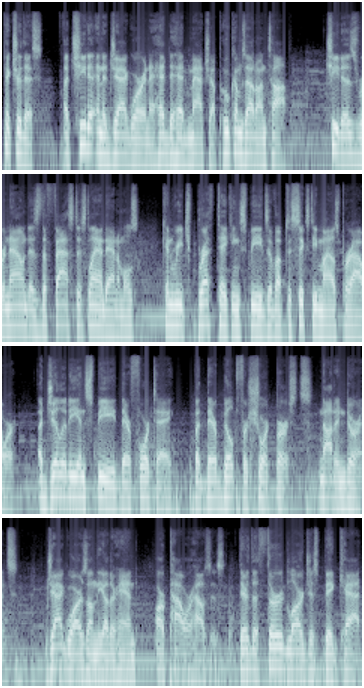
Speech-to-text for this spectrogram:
Picture this, a cheetah and a jaguar in a head-to-head matchup, who comes out on top? Cheetahs, renowned as the fastest land animals, can reach breathtaking speeds of up to 60 miles per hour. Agility and speed their forte, but they're built for short bursts, not endurance. Jaguars, on the other hand, are powerhouses. They're the third largest big cat,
